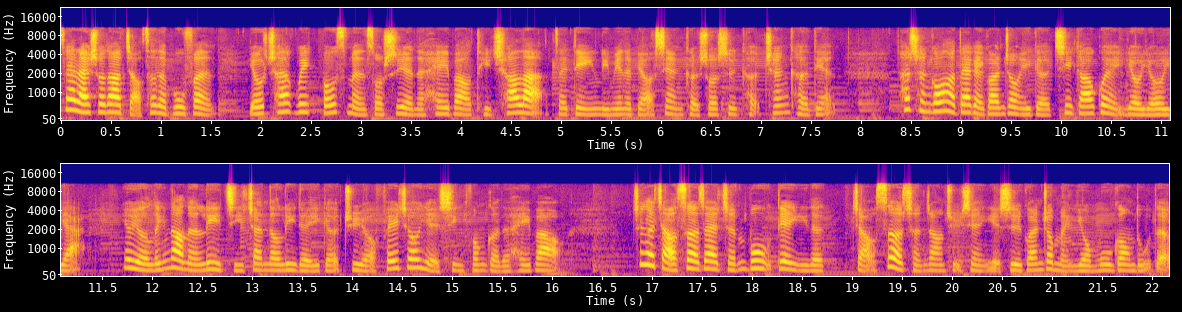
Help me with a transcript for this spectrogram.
再来说到角色的部分。由 Chadwick Boseman 所饰演的黑豹 T'Challa 在电影里面的表现可说是可圈可点。他成功的带给观众一个既高贵又优雅，又有领导能力及战斗力的一个具有非洲野性风格的黑豹。这个角色在整部电影的角色成长曲线也是观众们有目共睹的，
